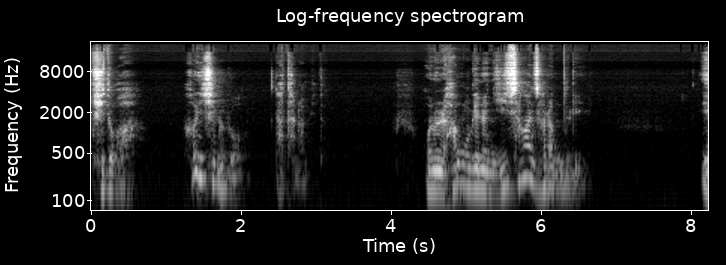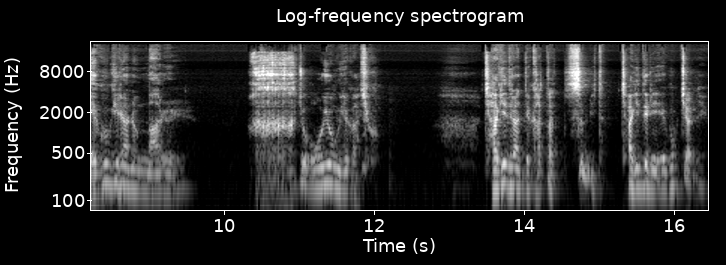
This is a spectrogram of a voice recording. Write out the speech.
기도와 헌신으로 나타납니다. 오늘 한국에는 이상한 사람들이 애국이라는 말을 아주 오용해가지고 자기들한테 갖다 씁니다. 자기들이 애국자래요.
